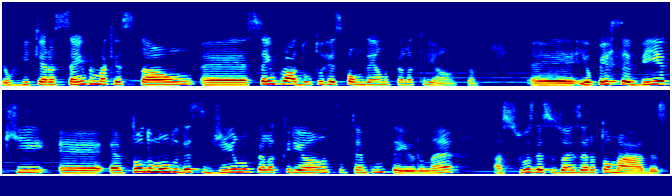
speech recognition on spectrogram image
Eu vi que era sempre uma questão, é, sempre o adulto respondendo pela criança. É, eu percebia que é, era todo mundo decidindo pela criança o tempo inteiro, né? As suas decisões eram tomadas.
